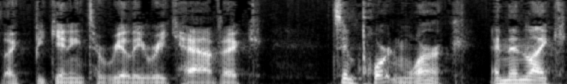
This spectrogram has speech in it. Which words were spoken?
like beginning to really wreak havoc, it's important work. And then like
